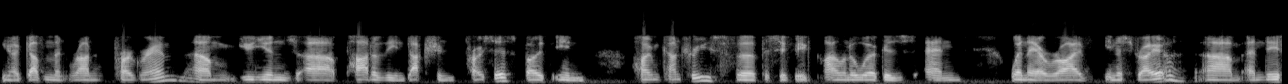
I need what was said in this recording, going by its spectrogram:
you know, government run program, um, unions are part of the induction process, both in home countries for Pacific Islander workers and when they arrive in Australia. Um, and this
